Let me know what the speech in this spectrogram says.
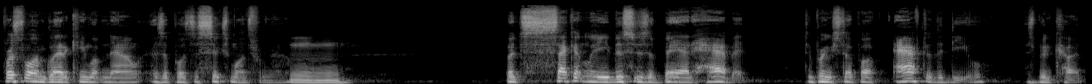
First of all, I'm glad it came up now as opposed to six months from now. But secondly, this is a bad habit to bring stuff up after the deal has been cut.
